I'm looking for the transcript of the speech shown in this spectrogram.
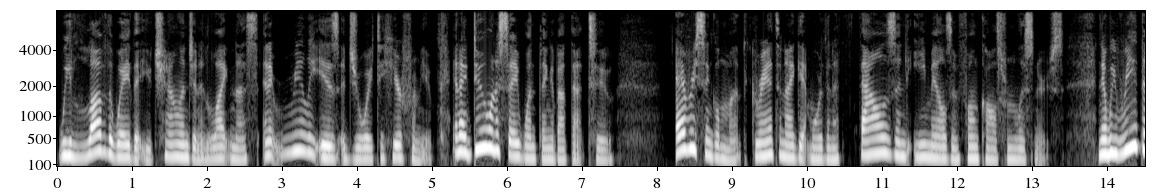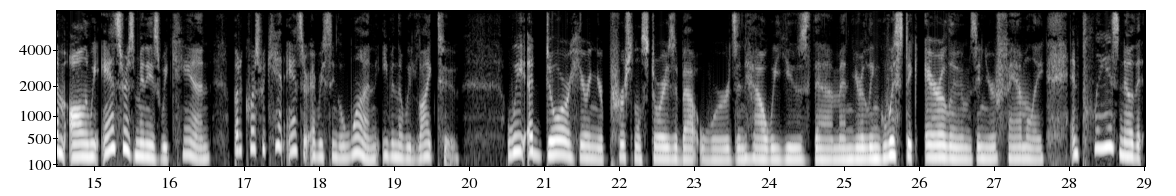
We love the way that you challenge and enlighten us, and it really is a joy to hear from you. And I do want to say one thing about that, too. Every single month, Grant and I get more than a thousand emails and phone calls from listeners. Now, we read them all and we answer as many as we can, but of course, we can't answer every single one, even though we'd like to. We adore hearing your personal stories about words and how we use them and your linguistic heirlooms in your family. And please know that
